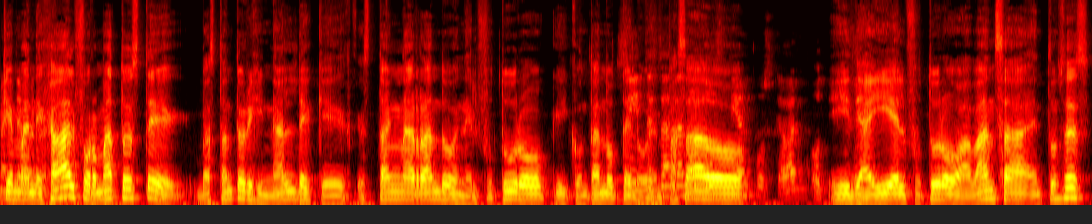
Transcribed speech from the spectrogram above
que manejaba el formato este bastante original de que están narrando en el futuro y contándotelo en pasado. y de ahí el futuro avanza. Entonces,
